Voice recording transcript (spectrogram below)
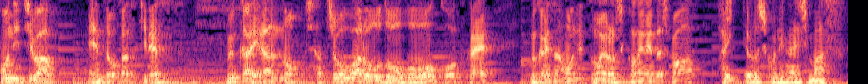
こんにちは、遠藤和樹です。向井蘭の社長は労働法をこう使え。向井さん本日もよろしくお願いいたします。はい、よろしくお願いします。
